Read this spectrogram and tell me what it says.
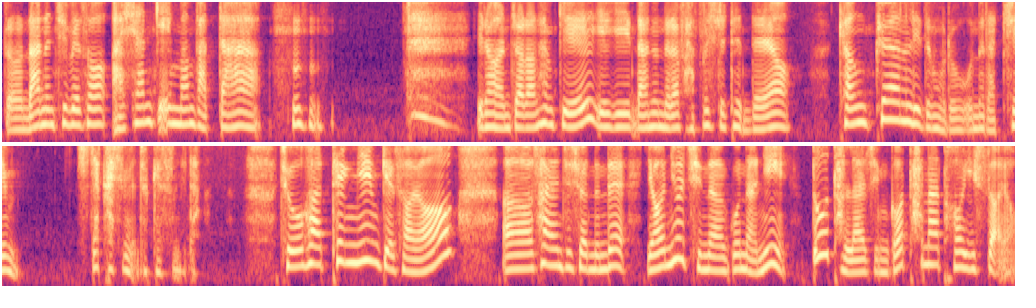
또 나는 집에서 아시안 게임만 봤다. 이런저런 함께 얘기 나누느라 바쁘실 텐데요. 경쾌한 리듬으로 오늘 아침 시작하시면 좋겠습니다. 조화택님께서요, 어, 사연 주셨는데, 연휴 지나고 나니 또 달라진 것 하나 더 있어요.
